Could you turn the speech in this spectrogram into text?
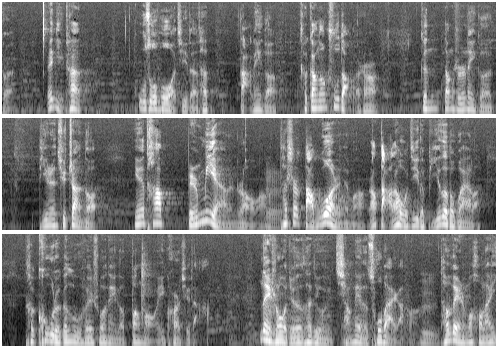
对，哎，你看乌索普，我记得他打那个他刚刚出岛的时候，跟当时那个敌人去战斗，因为他被人灭了，你知道吗？嗯他是打不过人家嘛，然后打到我记得鼻子都歪了，他哭着跟路飞说：“那个帮帮我一块儿去打。”那时候我觉得他就有强烈的挫败感了。嗯他为什么后来一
